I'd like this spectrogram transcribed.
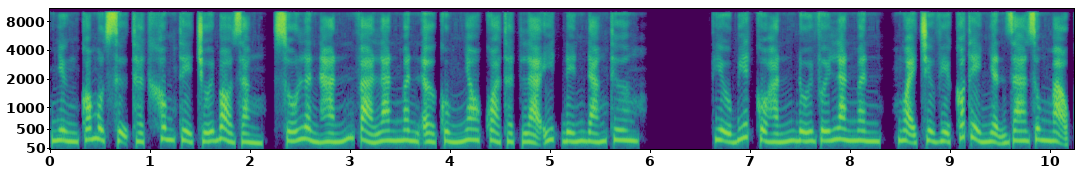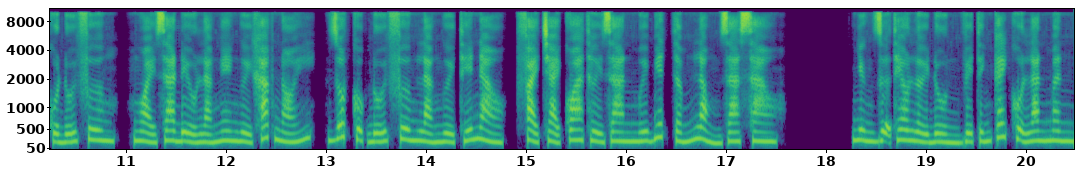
nhưng có một sự thật không thể chối bỏ rằng, số lần hắn và Lan Mân ở cùng nhau quả thật là ít đến đáng thương. Hiểu biết của hắn đối với Lan Mân, ngoại trừ việc có thể nhận ra dung mạo của đối phương, ngoài ra đều là nghe người khác nói, rốt cuộc đối phương là người thế nào, phải trải qua thời gian mới biết tấm lòng ra sao. Nhưng dựa theo lời đồn về tính cách của Lan Mân,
